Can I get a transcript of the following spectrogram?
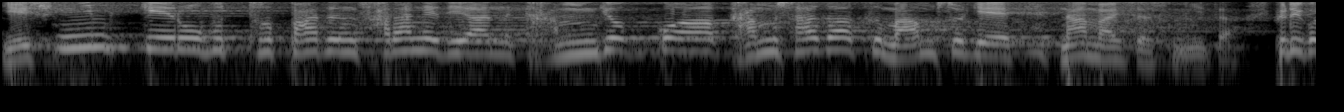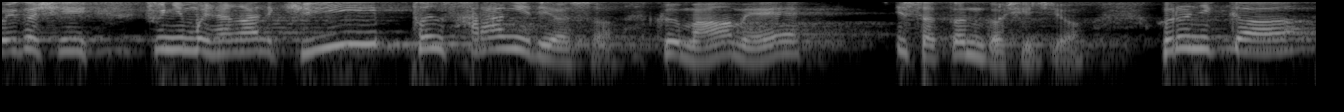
예수님께로부터 받은 사랑에 대한 감격과 감사가 그 마음속에 남아 있었습니다. 그리고 이것이 주님을 향한 깊은 사랑이 되어서 그 마음에 있었던 것이죠. 그러니까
